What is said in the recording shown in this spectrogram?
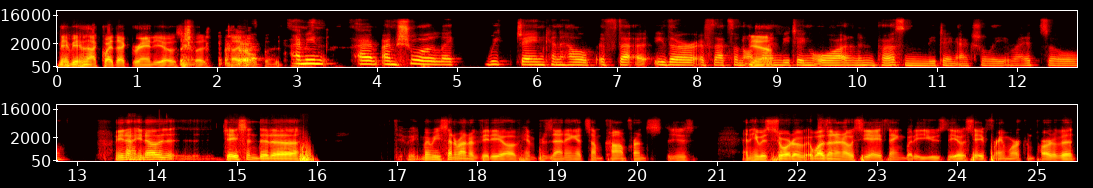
maybe not quite that grandiose, but title. But I mean, I'm, I'm sure like we Jane can help if that uh, either if that's an Yeah. online meeting or an in-person meeting actually, right? So you know, you um, know, Jason did a. Remember, you sent around a video of him presenting at some conference. Did you? And he was sort of. It wasn't an OCA thing, but he used the OCA framework and part of it.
